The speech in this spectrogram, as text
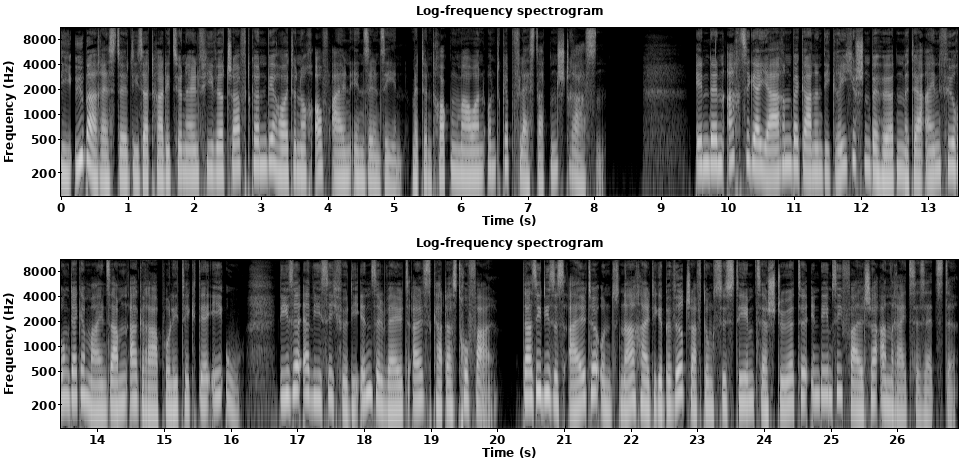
Die Überreste dieser traditionellen Viehwirtschaft können wir heute noch auf allen Inseln sehen, mit den Trockenmauern und gepflästerten Straßen. In den 80er Jahren begannen die griechischen Behörden mit der Einführung der gemeinsamen Agrarpolitik der EU. Diese erwies sich für die Inselwelt als katastrophal da sie dieses alte und nachhaltige Bewirtschaftungssystem zerstörte, indem sie falsche Anreize setzte.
